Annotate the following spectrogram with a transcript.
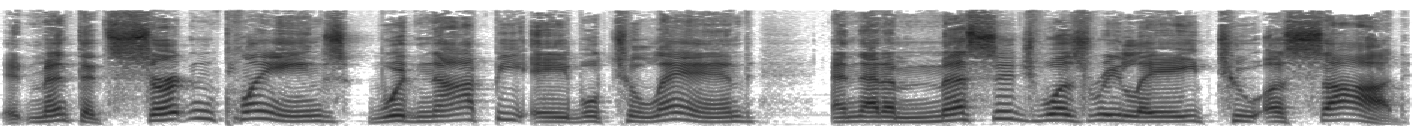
it meant that certain planes would not be able to land and that a message was relayed to Assad.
